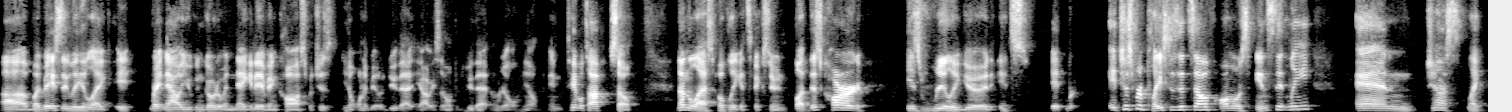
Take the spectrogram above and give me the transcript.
Uh, but basically, like it right now, you can go to a negative in cost, which is you don't want to be able to do that. You obviously won't be able to do that in real, you know, in tabletop. So nonetheless, hopefully it gets fixed soon. But this card is really good. It's it it just replaces itself almost instantly, and just like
